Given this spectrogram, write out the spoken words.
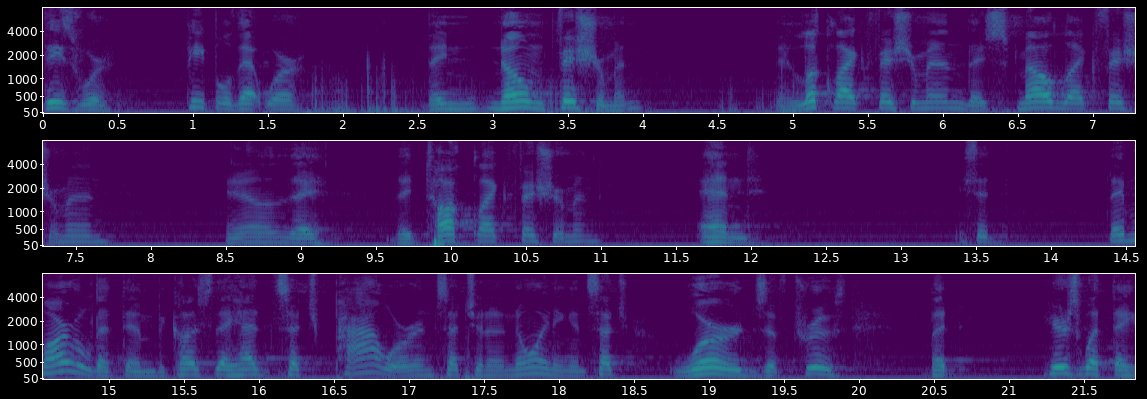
These were people that were they known fishermen they looked like fishermen. They smelled like fishermen. You know, they, they talked like fishermen. And he said, they marveled at them because they had such power and such an anointing and such words of truth. But here's what they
